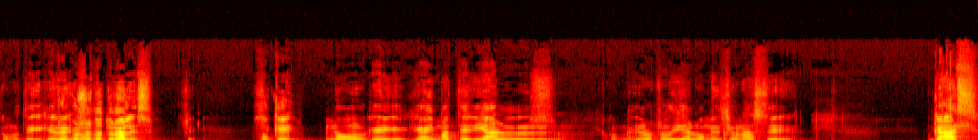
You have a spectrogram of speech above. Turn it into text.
¿cómo te dijera recursos yo? naturales. Sí. ¿O qué? No, que, que hay material, el otro día lo mencionaste, ¿Gas?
